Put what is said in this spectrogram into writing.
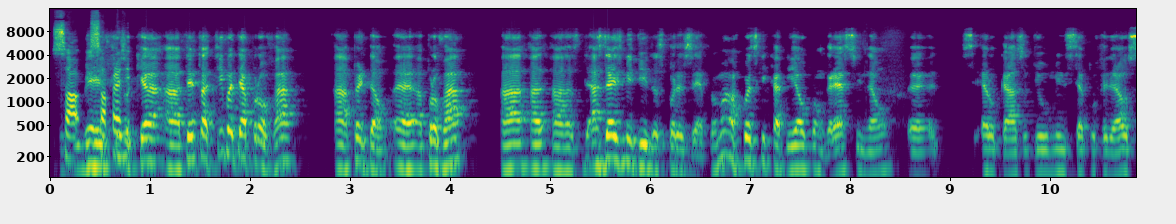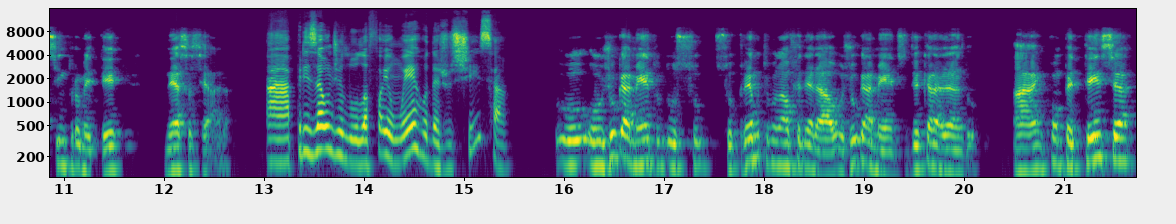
Só, só para que a, a, tentativa de aprovar, a, perdão, é, aprovar a, as, as dez medidas, por exemplo, é uma coisa que cabia ao Congresso e não é, era o caso de o Ministério Federal se intrometer nessa seara. A prisão de Lula foi um erro da justiça? O, o julgamento do Su, Supremo Tribunal Federal, os julgamentos declarando a incompetência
